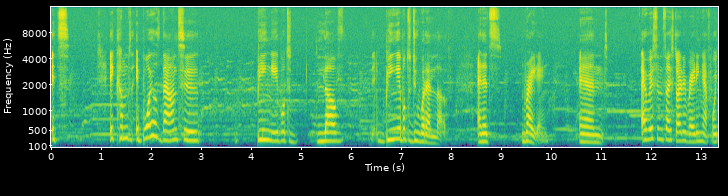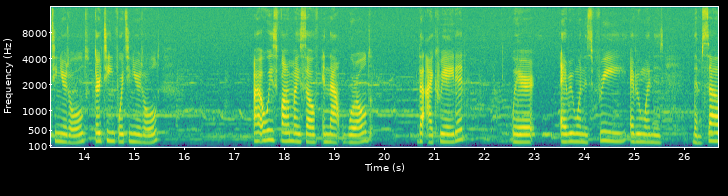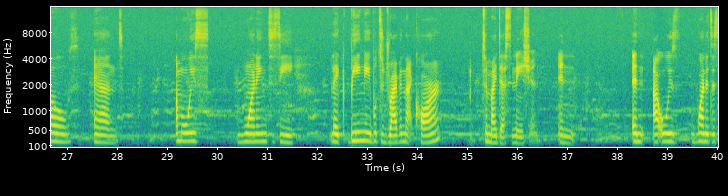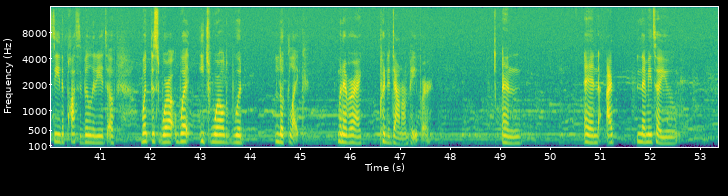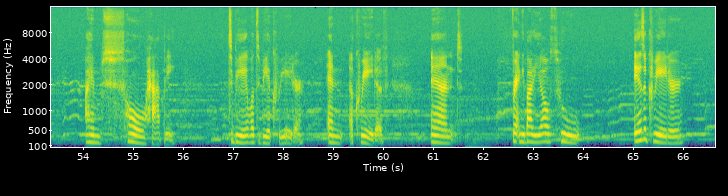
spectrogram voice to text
it's it comes it boils down to being able to love being able to do what I love. And it's writing. And ever since I started writing at 14 years old, 13, 14 years old, I always found myself in that world that I created where everyone is free, everyone is themselves, and I'm always wanting to see like being able to drive in that car to my destination. And and I always wanted to see the possibilities of what this world what each world would look like whenever I put it down on paper. And and I let me tell you I am so happy to be able to be a creator and a creative. And for anybody else who is a creator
